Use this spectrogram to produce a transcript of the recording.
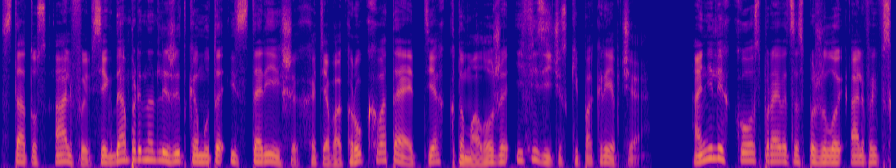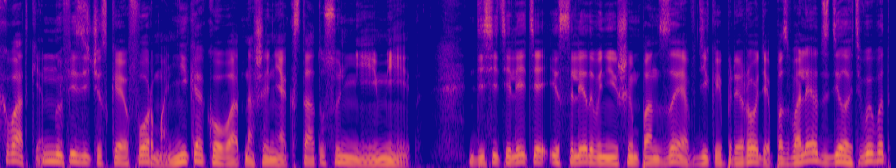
Статус альфы всегда принадлежит кому-то из старейших, хотя вокруг хватает тех, кто моложе и физически покрепче. Они легко справятся с пожилой альфой в схватке, но физическая форма никакого отношения к статусу не имеет. Десятилетия исследований шимпанзе в дикой природе позволяют сделать вывод,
